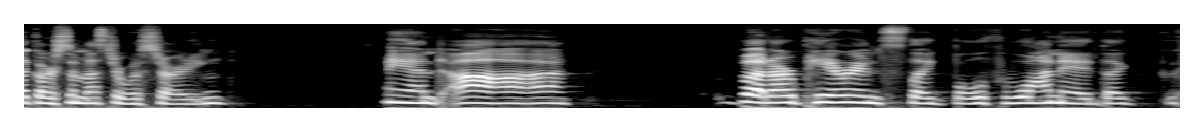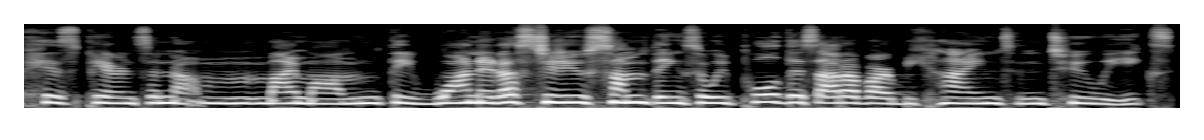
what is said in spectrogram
like our semester was starting, and uh, but our parents like both wanted like his parents and not my mom they wanted us to do something so we pulled this out of our behinds in two weeks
